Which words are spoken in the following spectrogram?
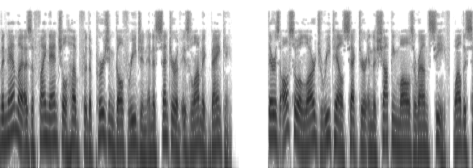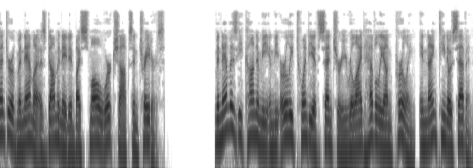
Manama is a financial hub for the Persian Gulf region and a center of Islamic banking. There is also a large retail sector in the shopping malls around Seef, while the center of Manama is dominated by small workshops and traders. Manama's economy in the early 20th century relied heavily on pearling. In 1907,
